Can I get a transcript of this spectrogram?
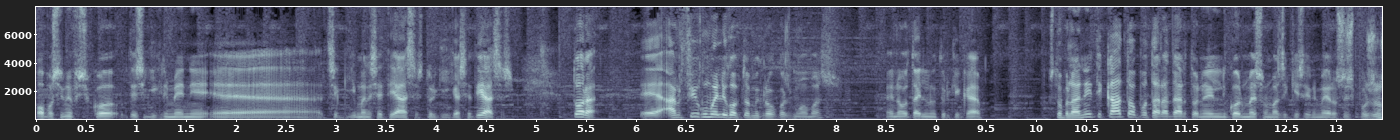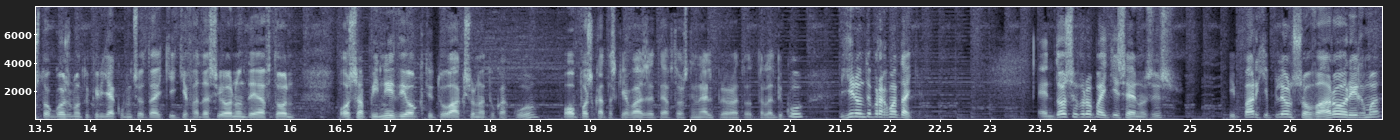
όπως είναι φυσικό τις συγκεκριμένες αιτιάσεις, τουρκικές αιτιάσεις. Τώρα, ε, αν φύγουμε λίγο από το μικρό κοσμό μας, εννοώ τα ελληνοτουρκικά, Στον πλανήτη κάτω από τα ραντάρ των ελληνικών μέσων μαζικής ενημέρωσης που ζουν στον κόσμο του Κυριάκου Μητσοτάκη και φαντασιώνονται αυτόν ως απεινή διώκτη του άξονα του κακού, όπως κατασκευάζεται αυτό στην άλλη πλευρά του Ατλαντικού, γίνονται πραγματάκια. Εντός Ευρωπαϊκής Ένωσης υπάρχει πλέον σοβαρό ρήγμα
